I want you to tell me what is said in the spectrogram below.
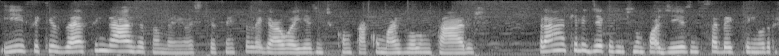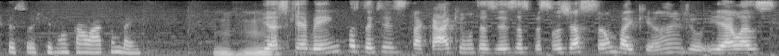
E se quiser, se engaja também. Eu acho que é sempre legal aí a gente contar com mais voluntários. Para aquele dia que a gente não pode ir, a gente saber que tem outras pessoas que vão estar tá lá também. Uhum. E acho que é bem importante destacar que muitas vezes as pessoas já são bike anjo e elas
